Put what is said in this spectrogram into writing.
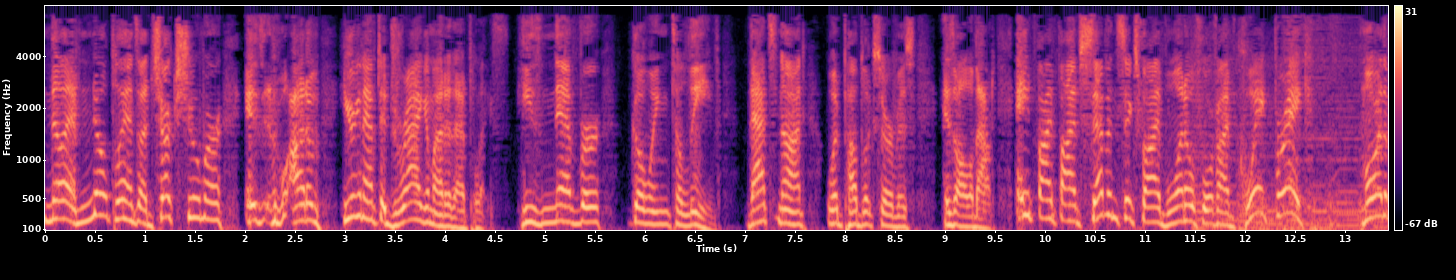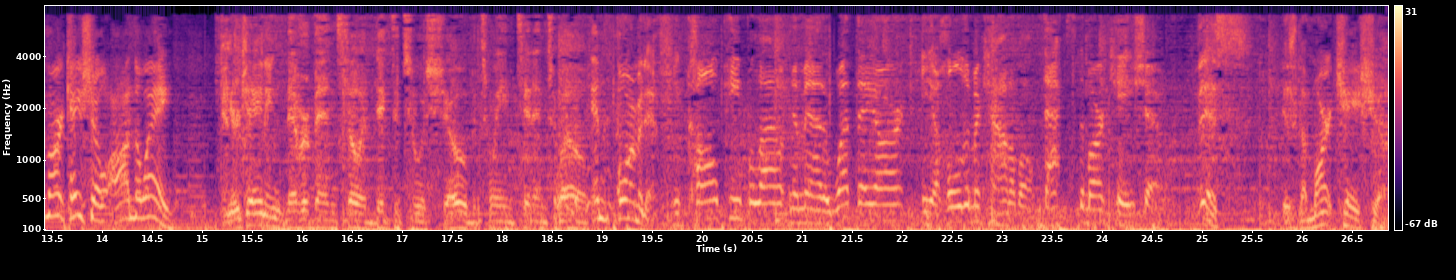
No, I have no plans on Chuck Schumer is out of, you're going to have to drag him out of that place. He's never going to leave. That's not what public service is all about. 855-765-1045. Quick break. More of the Kaye Show on the way. Entertaining. Never been so addicted to a show between 10 and 12. Informative. You call people out no matter what they are, and you hold them accountable. That's the Mark Kaye Show. This is the Mark Kaye Show.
